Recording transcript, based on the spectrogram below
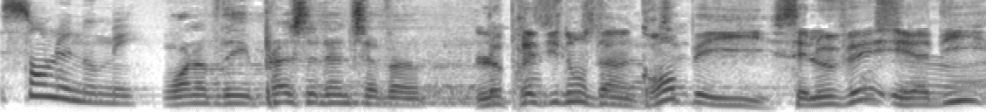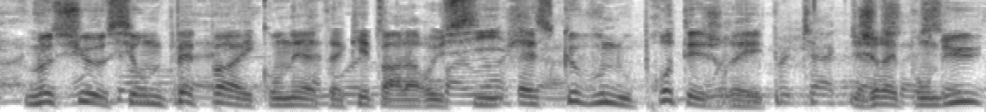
sans le nommer. Le président d'un grand pays s'est levé et a dit Monsieur, si on ne paie pas et qu'on est attaqué par la Russie, est-ce que vous nous protégerez? J'ai répondu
